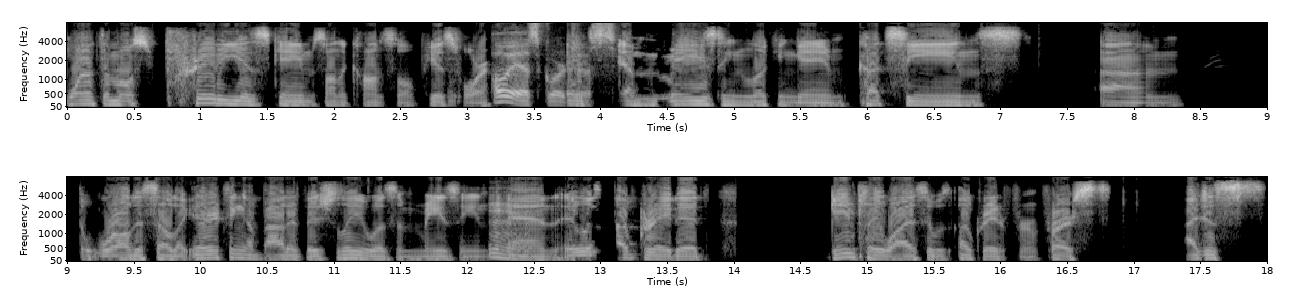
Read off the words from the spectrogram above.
one of the most prettiest games on the console, PS4. oh yeah it's gorgeous It's amazing looking game. Cutscenes, um, the world itself, like everything about it visually was amazing, Mhm. and it was upgraded. Gameplay wise, it was upgraded from first. I just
